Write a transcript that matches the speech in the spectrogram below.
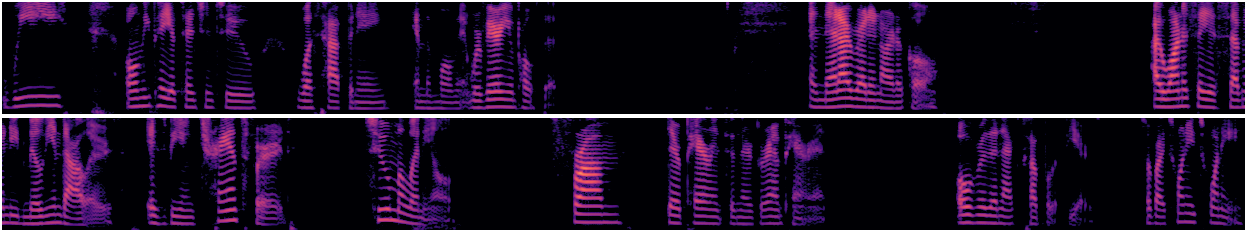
we only pay attention to what's happening in the moment. We're very impulsive. And then I read an article. I want to say a $70 million is being transferred to millennials from their parents and their grandparents over the next couple of years. So by 2020,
